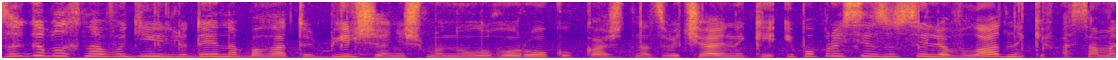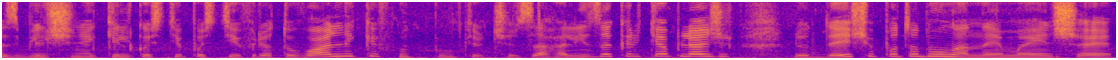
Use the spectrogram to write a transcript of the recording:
Загиблих на воді людей набагато більше, ніж минулого року, кажуть надзвичайники. І попри всі зусилля владників, а саме збільшення кількості постів рятувальників, медпунктів чи взагалі закриття пляжів, людей, що потонула, не менше.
